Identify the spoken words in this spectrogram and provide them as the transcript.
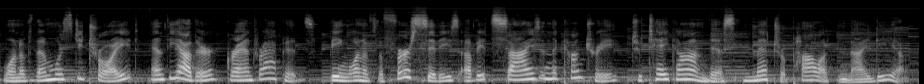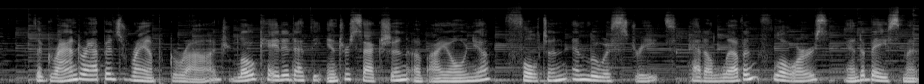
One of them was Detroit, and the other, Grand Rapids, being one of the first cities of its size in the country to take on this metropolitan idea. The Grand Rapids Ramp Garage, located at the intersection of Ionia, Fulton, and Louis Streets, had 11 floors and a basement.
